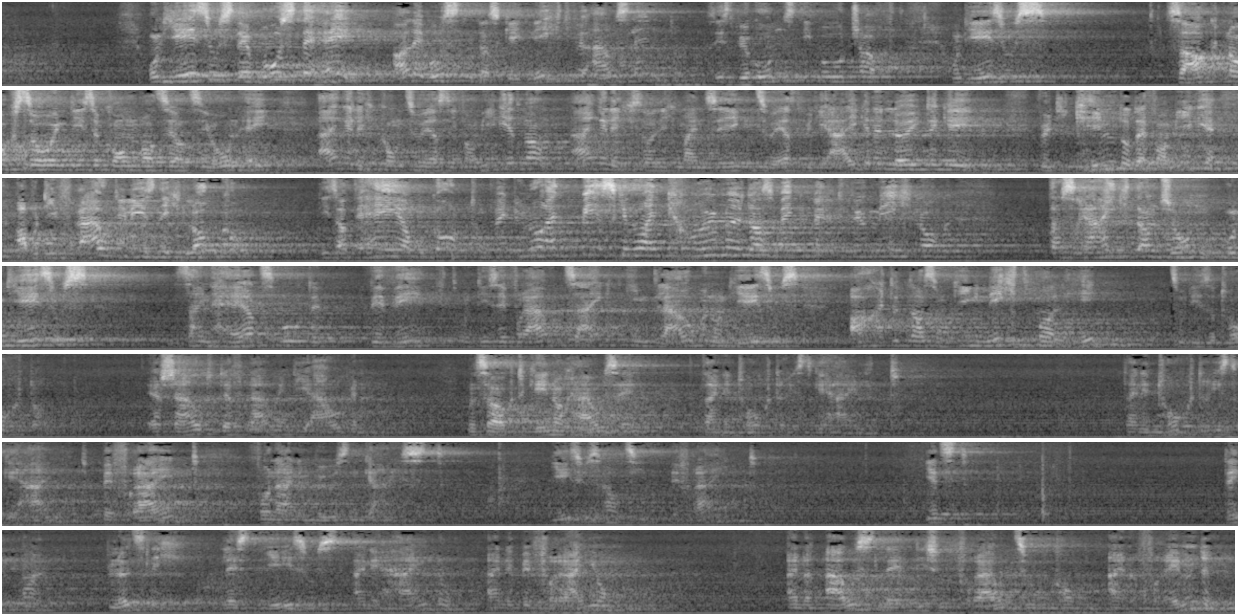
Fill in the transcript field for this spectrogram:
Und Jesus, der wusste, hey, alle wussten, das geht nicht für Ausländer. Es ist für uns die Botschaft. Und Jesus sagt noch so in dieser Konversation, hey, eigentlich kommt zuerst die Familie dran. Eigentlich soll ich meinen Segen zuerst für die eigenen Leute geben, für die Kinder der Familie. Aber die Frau, die ließ nicht locker. Die sagte, hey, aber Gott, und wenn du nur ein bisschen, nur ein Krümel das wegfällt für mich noch, das reicht dann schon. Und Jesus, sein Herz wurde bewegt. Und diese Frau zeigt ihm Glauben und Jesus achtet das und ging nicht mal hin zu dieser Tochter. Er schaut der Frau in die Augen und sagt, geh nach Hause, deine Tochter ist geheilt. Deine Tochter ist geheilt, befreit von einem bösen Geist. Jesus hat sie befreit. Jetzt denk mal, plötzlich lässt Jesus eine Heilung, eine Befreiung einer ausländischen Frau zukommen, einer Fremden,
